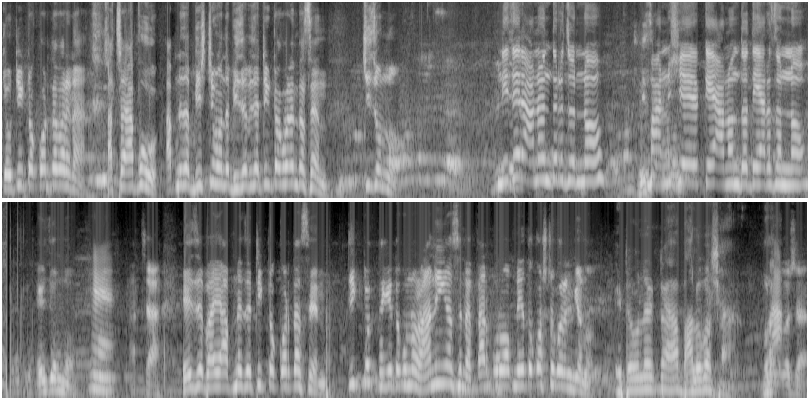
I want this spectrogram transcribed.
কেউ টিকটক করতে পারে না। আচ্ছা আপু আপনি যে বৃষ্টির মধ্যে ভিজে ভিজে টিকটক বানাইতেছেন কি জন্য? নিজের আনন্দের জন্য মানুষেরকে আনন্দ দেওয়ার জন্য। এই জন্য? হ্যাঁ। আচ্ছা এই যে ভাই আপনি যে টিকটক করতেছেন টিকটক থেকে তো কোনো রানিং আছে না তারপরেও আপনি এত কষ্ট করেন কেন? এটা হলো একটা ভালোবাসা। ভালোবাসা।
